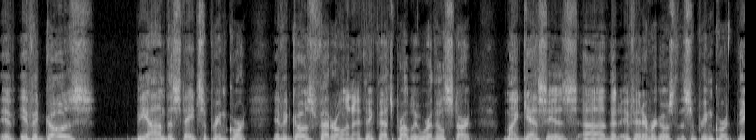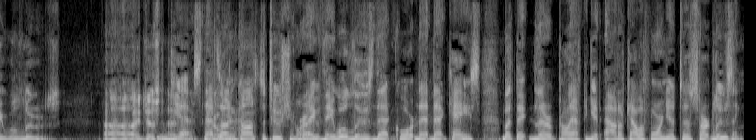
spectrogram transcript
if if it goes beyond the state supreme court, if it goes federal, and I think that's probably where they'll start. My guess is uh, that if it ever goes to the supreme court, they will lose. Uh, just uh, Yes, you that's know, unconstitutional. Right. They they will lose that court that that case, but they they'll probably have to get out of California to start losing.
